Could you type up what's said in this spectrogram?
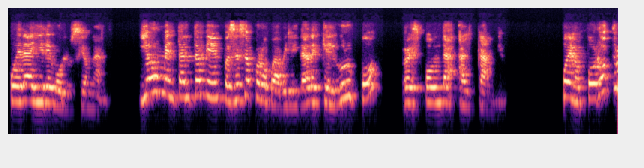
pueda ir evolucionando. Y aumentan también pues esa probabilidad de que el grupo responda al cambio. Bueno, por otro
